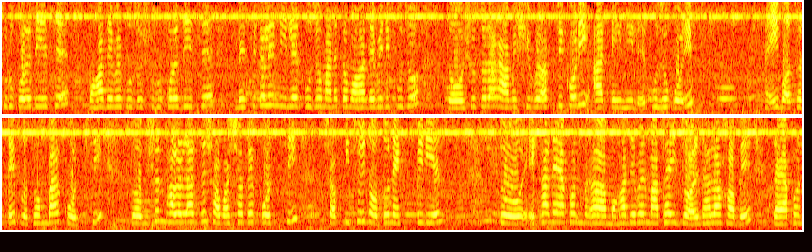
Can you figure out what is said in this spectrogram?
শুরু করে দিয়েছে, মহাদেবের পুজো শুরু করে দিয়েছে। বেসিক্যালি নীলের পুজো মানে তো মহাদেবেরই পুজো। তো সুতরাং আমি শিবরাত্রি করি আর এই নীলের পুজো করি। এই বছরটাই প্রথমবার করছি। তো ভীষণ ভালো লাগছে সবার সাথে করছি। সব কিছুই নতুন এক্সপিরিয়েন্স তো এখানে এখন মহাদেবের মাথায় জল ঢালা হবে, তাই এখন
